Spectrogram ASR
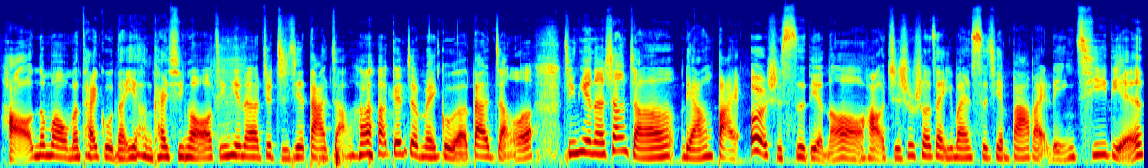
好，那么我们台股呢也很开心哦，今天呢就直接大涨，哈哈，跟着美股的大涨了。今天呢上涨两百二十四点哦，好，指数说在一万四千八百零七点。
